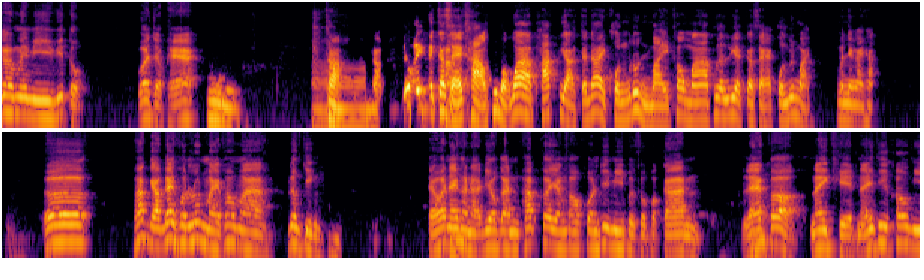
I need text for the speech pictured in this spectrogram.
ก็ไม่มีวิตก ว่าจะแพ้อืมอ๋อครับครับแล้วไอ้ไอ้กระแสข่าวที่บอกว่าพักอยากจะได้คนรุ่นใหม่เข้ามาเพื่อเรียกกระแสคนรุ่นใหม่ มันยังไงฮะเออพักอยากได้คนรุ่นใหม่เข้ามาเรื่องจริง แต่ว่าในขณะเดียวกันพักก็ยังเอาคนที่มีประสบการณ์ และก็ในเขตไหนที่เขามี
